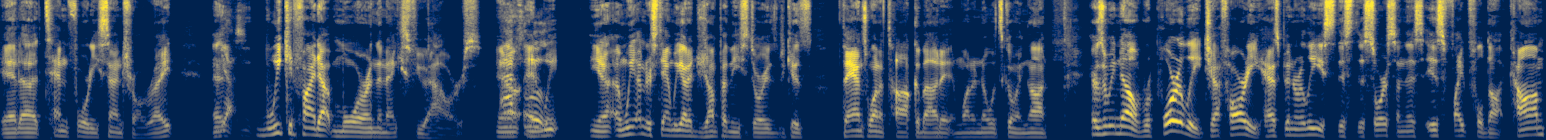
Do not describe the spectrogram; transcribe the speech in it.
at uh 1040 central right? Yes. we could find out more in the next few hours you know Absolutely. and we you know and we understand we got to jump on these stories because fans want to talk about it and want to know what's going on. Here's what we know. Reportedly jeff hardy has been released. This the source on this is fightful.com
